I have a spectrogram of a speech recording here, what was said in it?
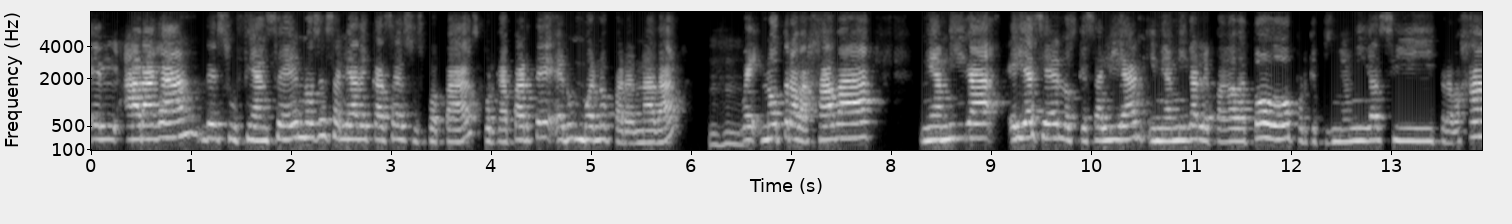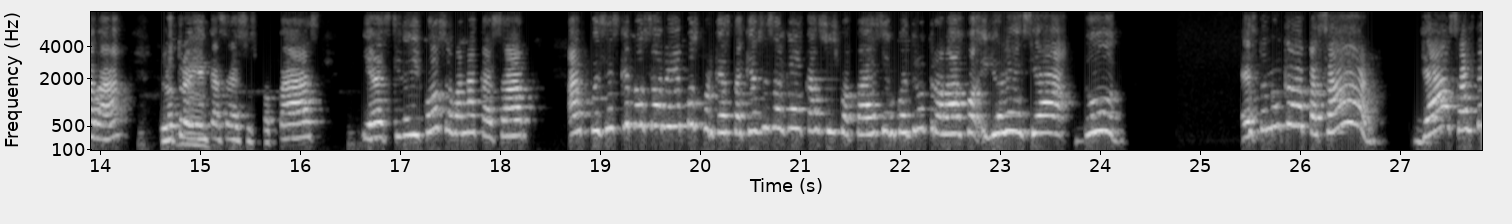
el Aragán de su fiancé no se salía de casa de sus papás, porque aparte era un bueno para nada, no trabajaba, mi amiga, ella sí era de los que salían y mi amiga le pagaba todo, porque pues mi amiga sí trabajaba, el otro día en casa de sus papás, y era así, ¿y cómo se van a casar? Ah, pues es que no sabemos, porque hasta que se salga de casa sus papás y encuentre un trabajo, y yo le decía, dude, esto nunca va a pasar, ya, salte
